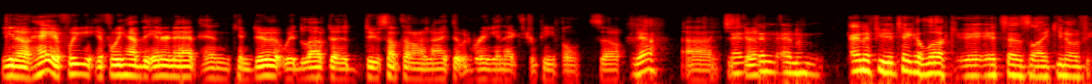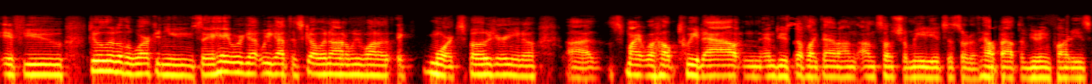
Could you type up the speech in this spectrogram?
you know, hey, if we if we have the internet and can do it, we'd love to do something on a night that would bring in extra people. So Yeah. uh, just and, go. and and and if you take a look, it says like you know if, if you do a little of the work and you say, hey, we got we got this going on and we want a, more exposure, you know, uh, Smite will help tweet out and, and do stuff like that on, on social media to sort of help out the viewing parties.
